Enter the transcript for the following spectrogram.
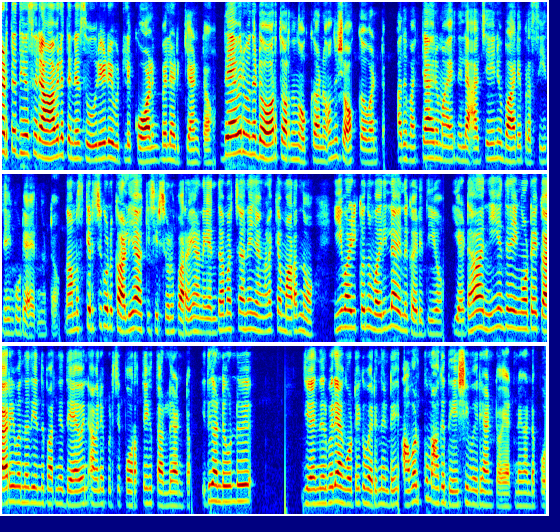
അടുത്ത ദിവസം രാവിലെ തന്നെ സൂര്യയുടെ വീട്ടിൽ കോളിംഗ് ബെൽ അടിക്കാൻ കേട്ടോ ദേവൻ വന്ന് ഡോർ തുറന്ന് നോക്കുകയാണ്. ഒന്ന് ഷോക്ക് ആവാൻ അത് അത് മറ്റാരുമായിരുന്നില്ല. അജയനും ഭാര്യ പ്രസീതയും കൂടി ആയിരുന്നു കേട്ടോ നമസ്കരിച്ചുകൊണ്ട് കളിയാക്കി ചിരിച്ചുകൊണ്ട് പറയാണ് എന്താ മച്ചാനെ ഞങ്ങളൊക്കെ മറന്നോ? ഈ വഴിക്കൊന്നും വരില്ല എന്ന് കരുതിയോ? എടാ നീ എന്തിനാ ഇങ്ങോട്ടേ കയറി വന്നത്? എന്ന് പറഞ്ഞ് ദേവൻ അവനെ പിടിച്ച് പുറത്തേക്ക് തള്ളുകയാണ് കേട്ടോ ഇത് കണ്ടുകൊണ്ട് ജയനിർമ്മല അങ്ങോട്ടേക്ക് വരുന്നുണ്ട്. അവൾക്കും ആകെ ദേഷ്യം വരികയാണ് കേട്ടോ ഏട്ടനെ കണ്ടപ്പോൾ.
